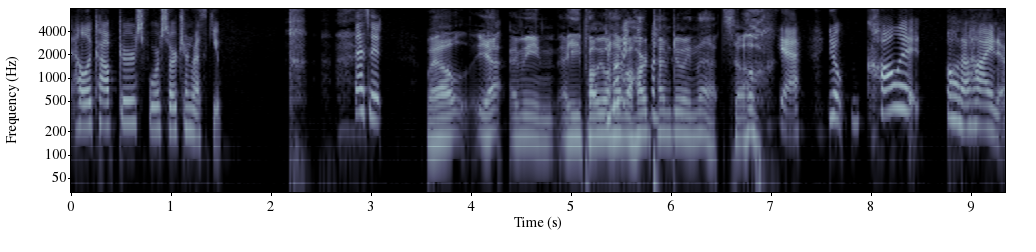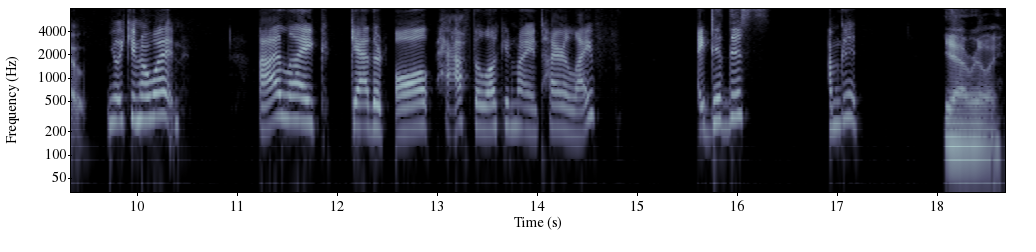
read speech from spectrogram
helicopters for search and rescue." That's it. Well, yeah. I mean, he probably won't have a hard time doing that. So, Yeah. You know, call it on a high note. You're like, you know what? I like gathered all half the luck in my entire life. I did this. I'm good. yeah, really.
